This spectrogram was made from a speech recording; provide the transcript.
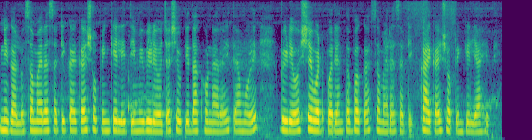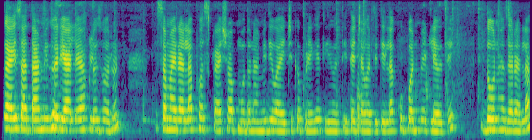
निघालो. समायरासाठी काय काय शॉपिंग केली ती मी व्हिडिओच्या शेवटी दाखवणार आहे. त्यामुळे व्हिडिओ शेवटपर्यंत बघा समायरासाठी काय काय शॉपिंग केली आहे ती. गाईस आता आम्ही घरी आले अक्लोजवरून समायराला फर्स्ट क्राय शॉपमधून आम्ही दिवाळीची कपडे घेतली होती. त्याच्यावरती तिला कुपन भेटले होते. दोन हजाराला.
